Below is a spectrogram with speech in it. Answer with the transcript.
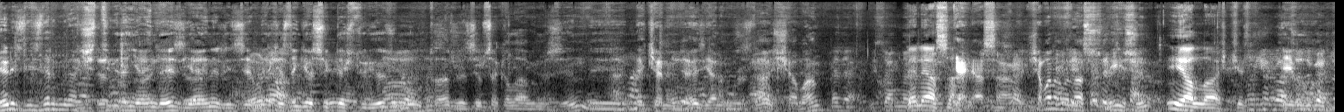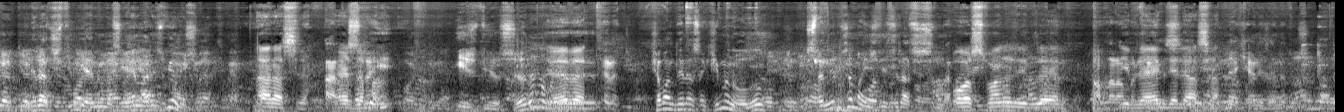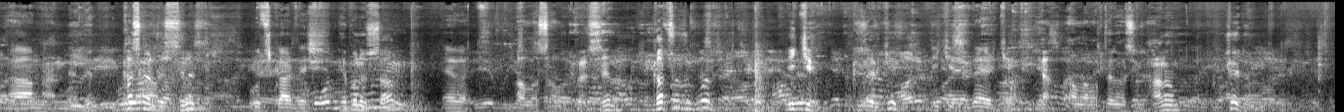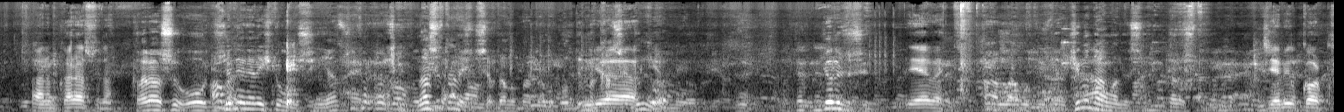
Değerli izleyicilerim Miraç TV'den yayındayız. Yayını Rize merkezden gerçekleştiriyoruz. Muhtar Recep Sakal abimizin e, mekanındayız. Yanımızda Şaban. Deli Hasan. Gel Hasan. Şaban abi nasılsın? İyisin. İyi Allah'a şükür. Eyvallah. Miraç TV yayınındasın. Yayınları izliyor musun? Ara sıra. Her zaman. izliyorsun. Evet. Ee, evet. Şaban Deli Hasan kimin oğlu? İstemiyoruz ama izleyiciler açısından. Osmanlı İbrahim. Allah rahmet İbrahim eylesin. Deli Hasan. Mekanı cennet olsun. Babanın, Amin. annenin. Kaç kardeşsiniz? Uç kardeş. Hepiniz sağ. Evet. Allah sağlık versin. Kaç çocuk var? İki. Kız erkek. İkisi de erkek. Ya Allah muhtemelen nasip. Hanım köyden mi? Hanım Karasu'dan. Karasu. O güzel el enişte olmuşsun ya. Nasıl tanıştın Sevdalı Bardalık oldu değil mi? Yok, Kaçırdın mı? yok. Görücüsün. Evet. Allah mutlu etsin. Kimin damadısın? Karasu. Cemil Kork.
